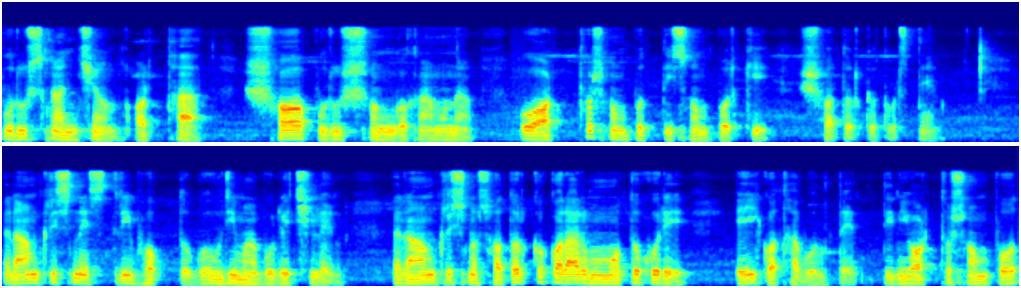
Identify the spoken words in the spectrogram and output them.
পুরুষ কাঞ্চন অর্থাৎ স্বপুরুষ সঙ্গ কামনা ও অর্থ সম্পত্তি সম্পর্কে সতর্ক করতেন। রামকৃষ্ণের স্ত্রী ভক্ত গৌরীমা বলেছিলেন, রামকৃষ্ণ সতর্ক করার মতো করে এই কথা বলতেন। তিনি অর্থ সম্পদ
